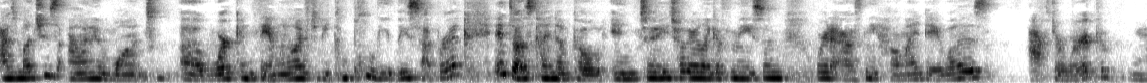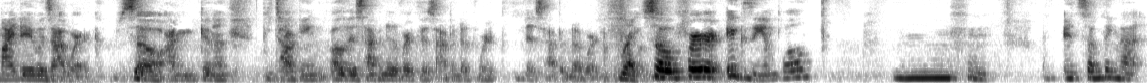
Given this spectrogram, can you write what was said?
as much as I want uh, work and family life to be completely separate, it does kind of go into each other. Like if Mason were to ask me how my day was after work, my day was at work. So I'm gonna be talking, oh, this happened at work, this happened at work, this happened at work. right So, for example, mhm, it's something that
